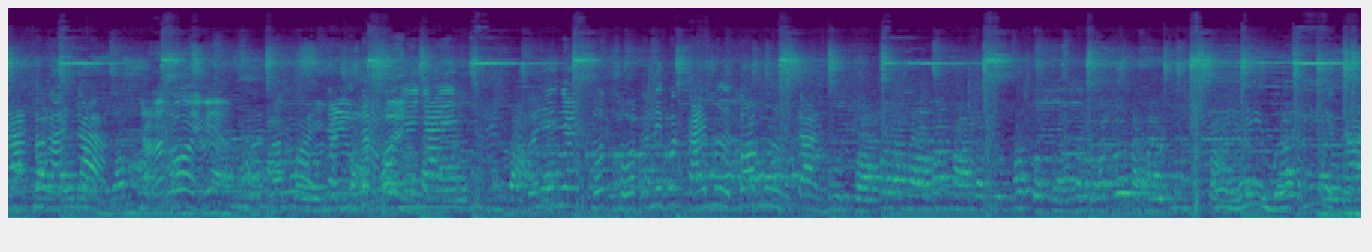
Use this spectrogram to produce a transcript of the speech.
งานเท่าไหรจ้าจานละร้อยแม่อร่อยใหญ่ตัวใหญ่ๆตัวใหญ่ๆสดๆ อันนี้เป็นขายมือต่อมือจ้านี่มือที่จ้า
